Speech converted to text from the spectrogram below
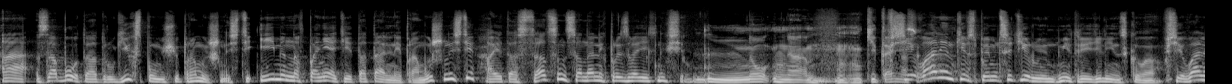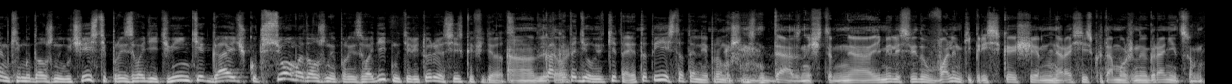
А забота о других с помощью промышленности именно в понятии тотальной промышленности, а это ассоциация национальных производительных сил. Ну, э, Китай... на Все самом- валенки, вспомним, цитируем Дмитрия Делинского, все валенки мы должны учесть и производить винтик, гаечку, все мы должны производить на территории Российской Федерации. А, как того- это делает Китай? Это и есть тотальная промышленность. Да, значит, э, имелись в виду валенки, пересекающие российскую таможенную границу.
